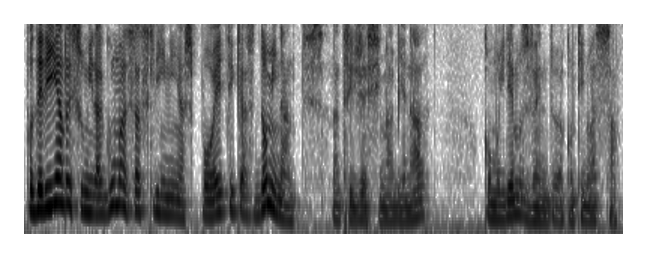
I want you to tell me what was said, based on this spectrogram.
poderiam resumir algumas das linhas poéticas dominantes na trigésima Bienal, como iremos vendo a continuação.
